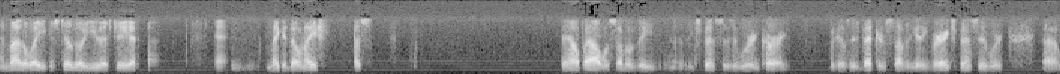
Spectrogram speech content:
And by the way, you can still go to USJF and make a donation to help out with some of the uh, expenses that we're incurring because this veteran stuff is getting very expensive. We're uh,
